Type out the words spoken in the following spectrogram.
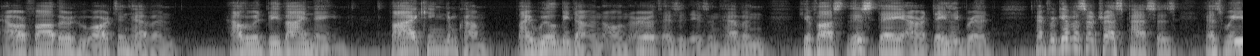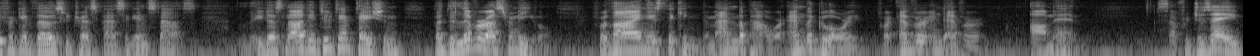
Our Father, who art in heaven, hallowed be thy name. Thy kingdom come, thy will be done, on earth as it is in heaven. Give us this day our daily bread, and forgive us our trespasses, as we forgive those who trespass against us. Lead us not into temptation, but deliver us from evil. For thine is the kingdom, and the power, and the glory, for ever and ever. Amen. Suffrages A.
